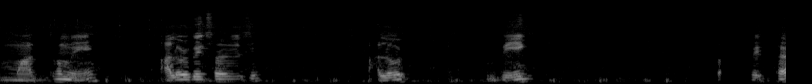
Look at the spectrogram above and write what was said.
মাধ্যমে আলোর বেগ সর্বে বেশি আলোর বেগ অপেক্ষা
